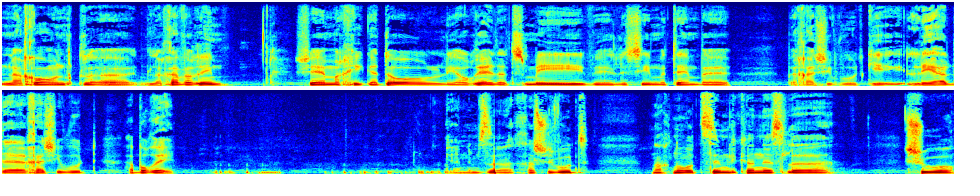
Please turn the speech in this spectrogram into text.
נכון לחברים. שהם הכי גדול, ליורד עצמי ולשים אתם בחשיבות, כי ליד החשיבות הבורא. כן, אם זה חשיבות, אנחנו רוצים להיכנס לשיעור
